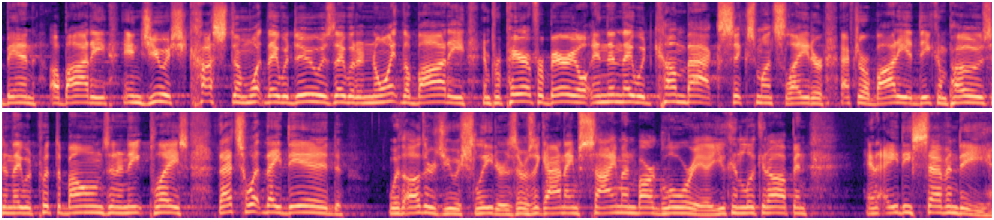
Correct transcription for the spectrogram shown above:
been a body. In Jewish custom, what they would do is they would anoint the body and prepare it for burial, and then they would come back six months later after a body had decomposed and they would put the bones in a neat place. That's what they did with other Jewish leaders. There was a guy named Simon Bar Giora. You can look it up in, in AD 70.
